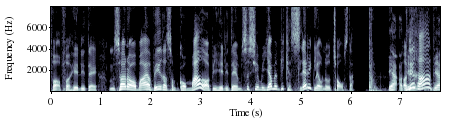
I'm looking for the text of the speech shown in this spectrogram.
for, for helligdag. Men så er der jo mig og Vera, som går meget op i helligdag, men så siger man, jamen vi kan slet ikke lave noget torsdag. Ja, og, Og det er rart. Ja,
